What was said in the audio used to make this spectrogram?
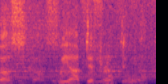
Because we are different.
